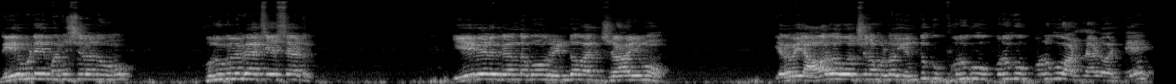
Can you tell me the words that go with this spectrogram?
దేవుడే మనుషులను పురుగులుగా చేశాడు. ఏవేలు గ్రంథము రెండో అధ్యాయము ఇరవై ఆరో వచనంలో ఎందుకు పురుగు పురుగు పురుగు అన్నాడు అంటే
